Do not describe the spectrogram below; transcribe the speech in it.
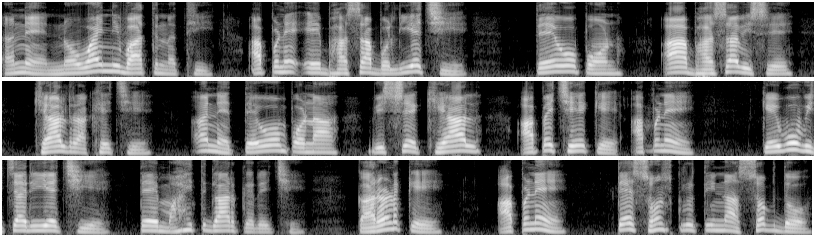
અને નોવાઈની વાત નથી. આપણે એ ભાષા બોલીએ છીએ. તેઓ પણ આ ભાષા વિશે ખ્યાલ રાખે છે અને તેઓ પણ આ વિશે ખ્યાલ આપે છે કે આપણે કેવું વિચારીએ છીએ તે માહિતગાર કરે છે. કારણ કે આપણે તે સંસ્કૃતિના શબ્દો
